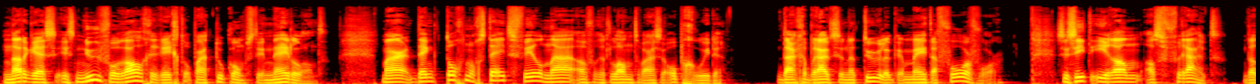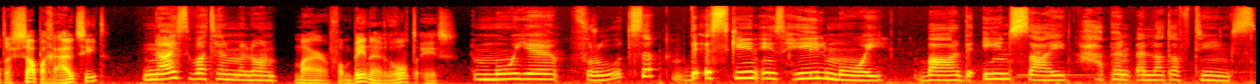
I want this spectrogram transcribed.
Narges is nu vooral gericht op haar toekomst in Nederland. Maar denkt toch nog steeds veel na over het land waar ze opgroeide. Daar gebruikt ze natuurlijk een metafoor voor. Ze ziet Iran als fruit, dat er sappig uitziet, Nice watermelon, maar van binnen rot is. mooie fruits. De skin is heel mooi, but the inside happen a lot of things.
